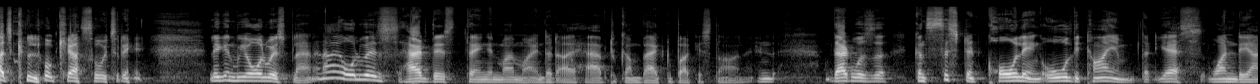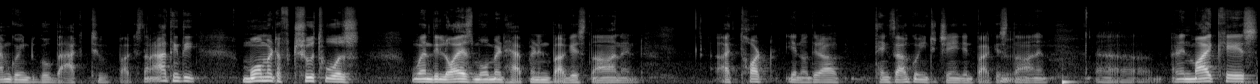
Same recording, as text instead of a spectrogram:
آج کل لوگ کیا سوچ رہے ہیں لیکن we always plan and I always had this thing in my mind that I have to come back to Pakistan and that was the consistent calling all the time that yes one day I am going to go back to Pakistan I think the moment of truth was when the lies moment happen in Pakistan and I thought you know there are things are going to change in Pakistan and Uh, and in my case,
